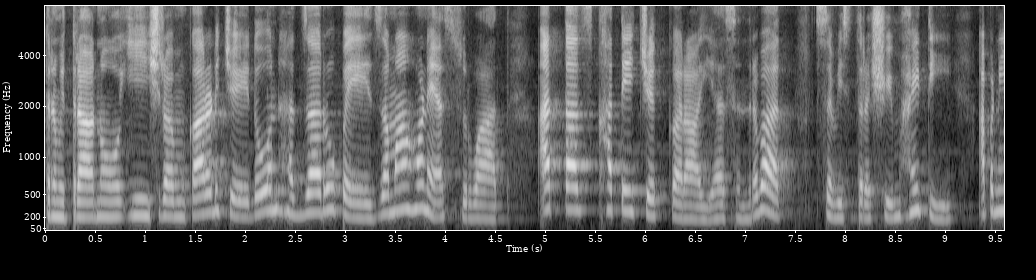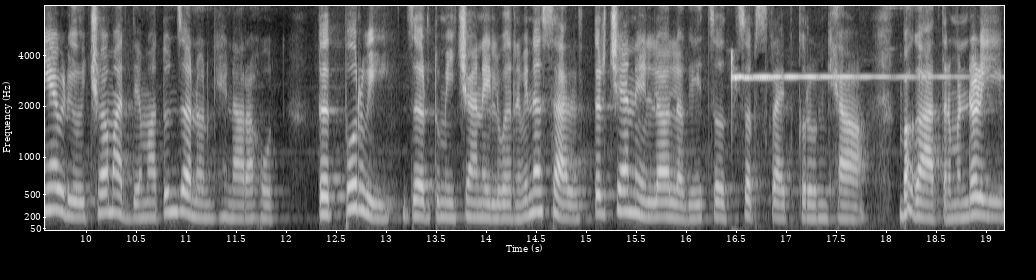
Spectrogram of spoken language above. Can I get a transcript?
तर मित्रांनो ई श्रम कार्डचे दोन हजार रुपये जमा होण्यास सुरुवात. आत्ताच खाते चेक करा या संदर्भात सविस्तर अशी माहिती आपण या व्हिडिओच्या माध्यमातून जाणून घेणार आहोत. तत्पूर्वी जर तुम्ही चॅनेलवर नवीन असाल तर चॅनेलला लगेचच सबस्क्राईब करून घ्या. बघा तर मंडळी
